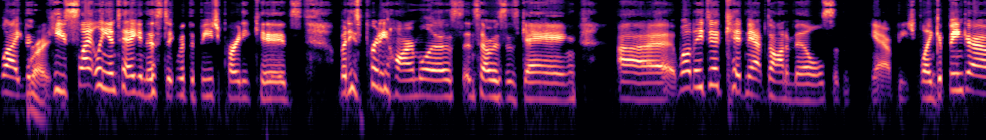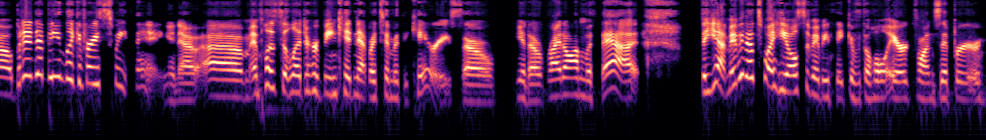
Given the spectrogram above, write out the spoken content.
Like Right. he's slightly antagonistic with the Beach Party kids, but he's pretty harmless, and so is his gang. Uh, well, they did kidnap Donna Mills and yeah, beach blanket bingo, but it ended up being like a very sweet thing, you know. Um, and plus it led to her being kidnapped by Timothy Carey, so you know, right on with that. But yeah, maybe that's why he also made me think of the whole Eric Von Zipper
